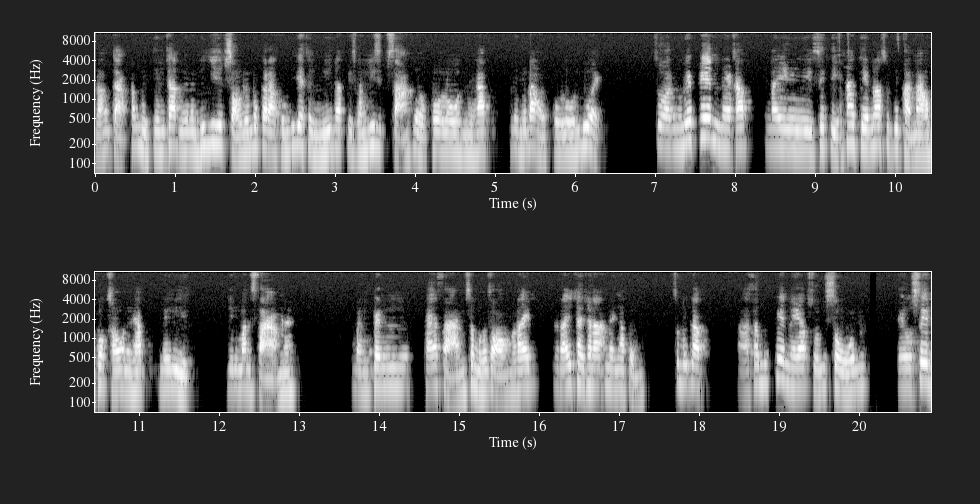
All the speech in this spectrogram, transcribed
หลังจากพักบุกทีมชาติในวันที่ 22 เดือนมกราคมที่จะถึงนี้นะปี2023 เกี่ยวกับโคโลนนะครับเล่นในบ้านของโคโลนด้วย ส่วนเมเพนนะครับ ในสถิติ5เกมล่าสุดที่ผ่านมาของพวกเขานะครับ ในลีกเยอรมัน3นะ แบ่งเป็นแพ้3เสมอ2ไร้ไร้ชัยชนะนะครับผมเสมอกับอ่าซาบุเคนนะครับ0-0เอลเซน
